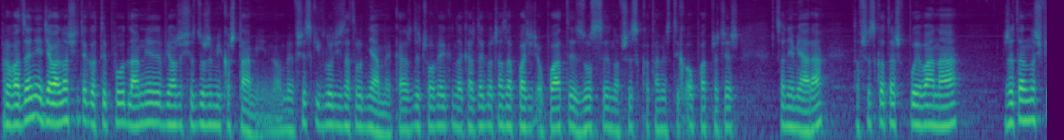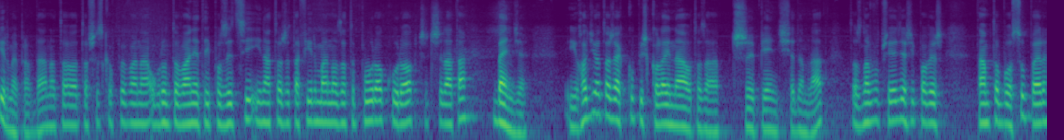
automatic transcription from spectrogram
prowadzenie działalności tego typu dla mnie wiąże się z dużymi kosztami. No, my wszystkich ludzi zatrudniamy. Każdy człowiek, za każdego trzeba zapłacić opłaty, ZUSy, no wszystko tam jest tych opłat przecież co niemiara. To wszystko też wpływa na rzetelność firmy, prawda? No to, to wszystko wpływa na ugruntowanie tej pozycji i na to, że ta firma no, za to pół roku, rok czy trzy lata będzie. I chodzi o to, że jak kupisz kolejne auto za 3, 5, 7 lat, to znowu przyjedziesz i powiesz, tam to było super,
